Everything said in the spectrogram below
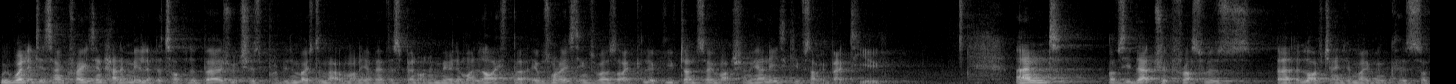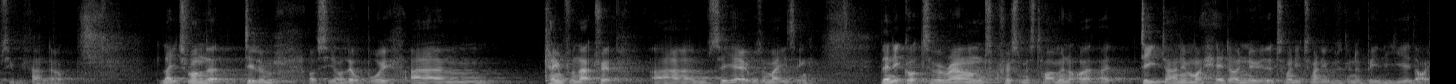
We went and did something crazy and had a meal at the top of the Burj, which was probably the most amount of money I've ever spent on a meal in my life. But it was one of those things where I was like, look, you've done so much for me. I need to give something back to you. And obviously that trip for us was a life-changing moment because obviously we found out later on that Dylan, obviously our little boy, um, came from that trip. Um, so yeah, it was amazing. Then it got to around Christmas time and I, I, deep down in my head I knew that 2020 was going to be the year that I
